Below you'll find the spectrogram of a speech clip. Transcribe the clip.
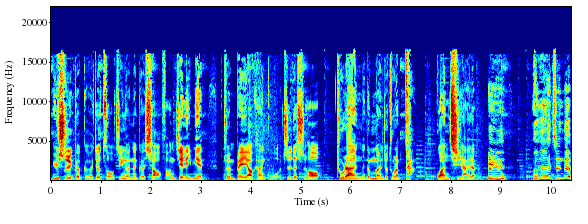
于是哥哥就走进了那个小房间里面，准备要看果汁的时候，突然那个门就突然砰关起来了。嗯，啊，真的，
